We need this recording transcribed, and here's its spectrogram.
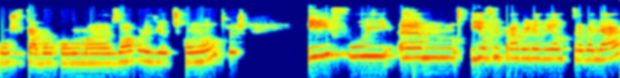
Uns ficavam com umas obras e outros com outras. E fui, um, e eu fui para a beira dele trabalhar.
